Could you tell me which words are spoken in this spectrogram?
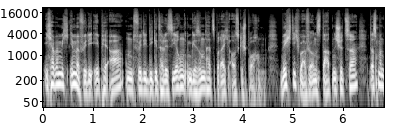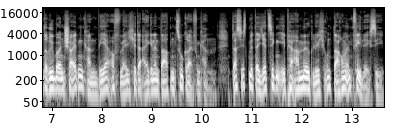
ich habe mich immer für die EPA und für die Digitalisierung im Gesundheitsbereich ausgesprochen. Wichtig war für uns Datenschützer, dass man darüber entscheiden kann, wer auf welche der eigenen Daten zugreifen kann. Das ist mit der jetzigen EPA möglich und darum empfehle ich sie,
